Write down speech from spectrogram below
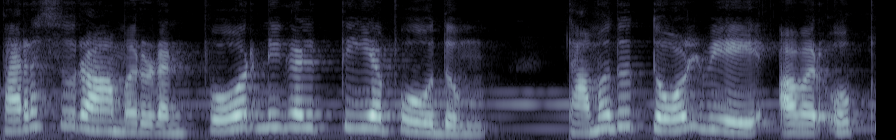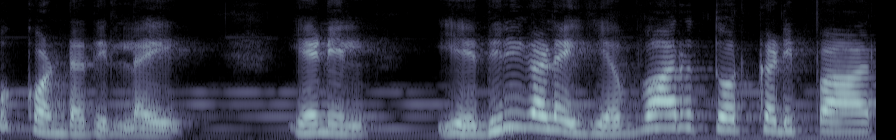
பரசுராமருடன் போர் நிகழ்த்திய போதும் தமது தோல்வியை அவர் ஒப்புக்கொண்டதில்லை. எனில் எதிரிகளை எவ்வாறு தோற்கடிப்பார்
